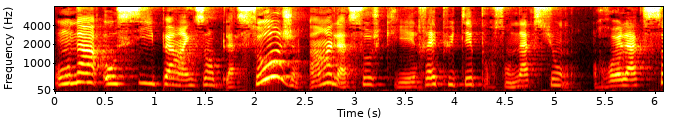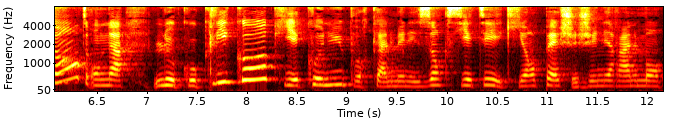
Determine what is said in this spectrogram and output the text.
On a aussi par exemple la sauge, hein, la sauge qui est réputée pour son action relaxante. On a le coquelicot qui est connu pour calmer les anxiétés et qui empêche généralement,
